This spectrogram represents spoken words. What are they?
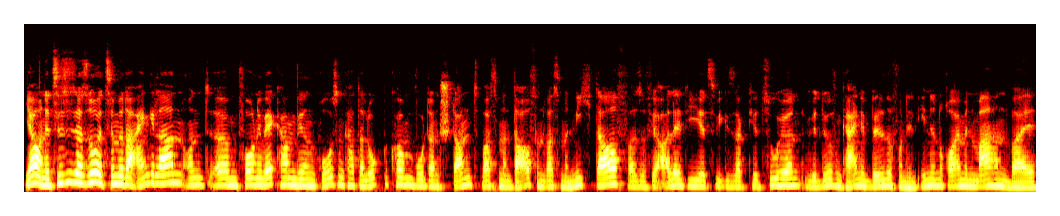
Ja, und jetzt ist es ja so, jetzt sind wir da eingeladen und ähm, vorneweg haben wir einen großen Katalog bekommen, wo dann stand, was man darf und was man nicht darf. Also für alle, die jetzt, wie gesagt, hier zuhören, wir dürfen keine Bilder von den Innenräumen machen, weil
